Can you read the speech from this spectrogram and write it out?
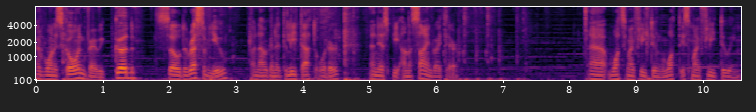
Everyone is going, very good. So the rest of you are now going to delete that order and just be unassigned right there. Uh, what's my fleet doing? What is my fleet doing?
